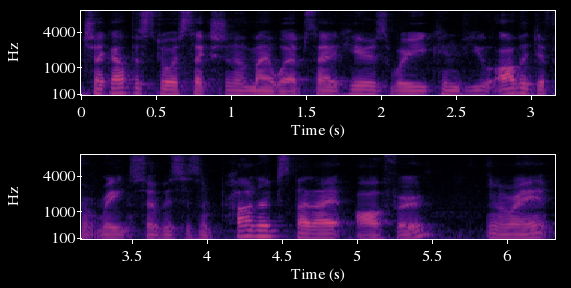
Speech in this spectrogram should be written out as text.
check out the store section of my website. Here's where you can view all the different rates, services, and products that I offer. All right.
